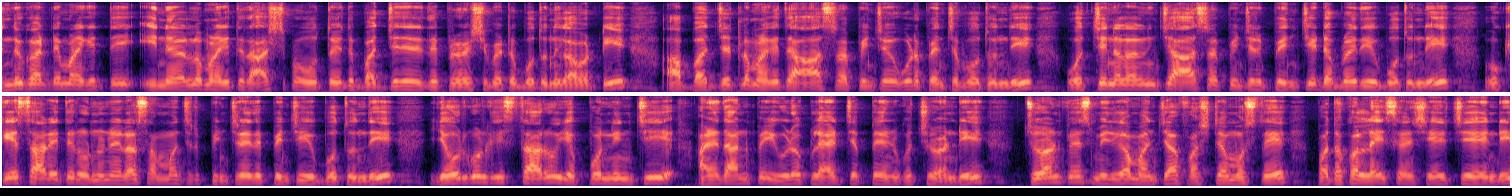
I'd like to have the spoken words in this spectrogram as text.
ఎందుకంటే మనకైతే ఈ నెలలో మనకైతే రాష్ట్ర ప్రభుత్వం అయితే బడ్జెట్ అయితే ప్రవేశపెట్టబోతుంది కాబట్టి ఆ బడ్జెట్లో మనకైతే ఆసరా పింఛన్ కూడా పెంచబోతుంది. వచ్చే నెల నుంచి ఆసరా పింఛన్ పెంచి డబ్బులు అయితే ఇవ్వబోతుంది. ఒకేసారి అయితే రెండు నెలల సంబంధించిన పింఛన్ అయితే పెంచి ఇవ్వబోతుంది. ఎవరు కూడా ఇస్తారు? ఎప్పటి నుంచి? అనే దానిపై ఈ క్లారిటీ చెప్తే ఎందుకు చూడండి. చూడండి ఫేస్ మీరుగా మంచిగా ఫస్ట్ టైం వస్తే ప్రతి ఒక్క లైక్స్ అండ్ షేర్ చేయండి.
